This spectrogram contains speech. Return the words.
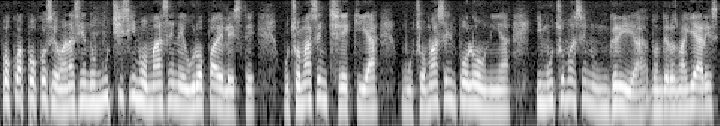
poco a poco se van haciendo muchísimo más en Europa del Este, mucho más en Chequia, mucho más en Polonia y mucho más en Hungría, donde los magiares,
